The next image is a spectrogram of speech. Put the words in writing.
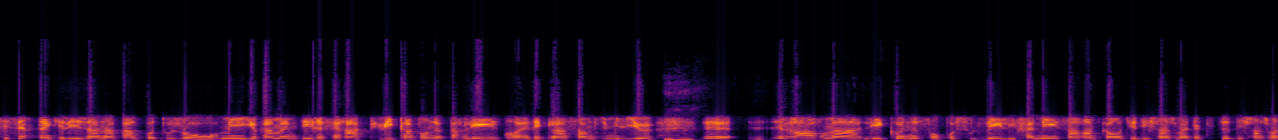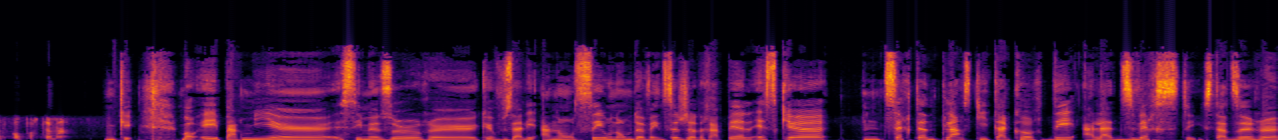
c'est certain que les gens n'en parlent pas toujours, mais il y a quand même des référents. Puis quand on a parlé euh, avec l'ensemble du milieu, euh, rarement les cas ne sont pas soulevés. Les familles s'en rendent compte, il y a des changements d'attitude, des changements de comportement. OK. Bon, et parmi euh, ces mesures euh, que vous allez annoncer au nombre de 26, je le rappelle, est-ce que une certaine place qui est accordée à la diversité, c'est-à-dire euh,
